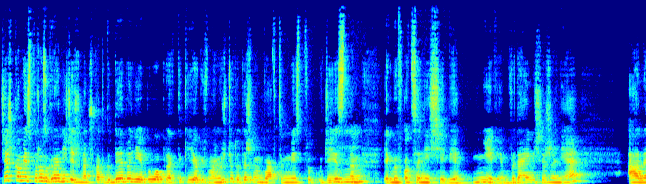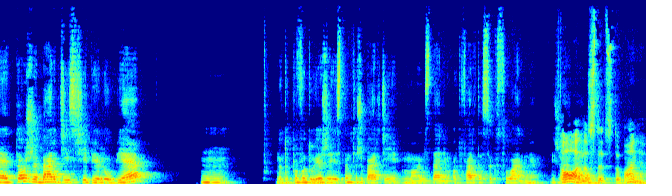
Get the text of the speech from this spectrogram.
ciężko mi jest to rozgraniczyć, że na przykład gdyby nie było praktyki jogi w moim życiu, to też bym była w tym miejscu, gdzie mm -hmm. jestem jakby w ocenie siebie. Nie wiem, wydaje mi się, że nie ale to, że bardziej z siebie lubię, mm, no to powoduje, że jestem też bardziej, moim zdaniem, otwarta seksualnie. Że, o, no zdecydowanie.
